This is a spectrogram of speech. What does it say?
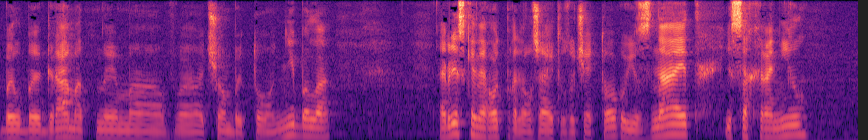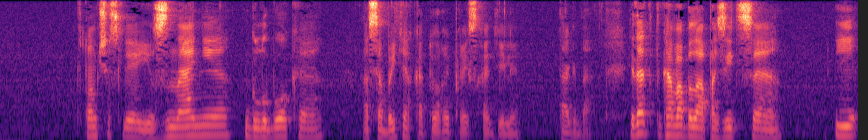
был бы грамотным э, в чем бы то ни было. Еврейский народ продолжает изучать Тору и знает, и сохранил, в том числе и знание глубокое о событиях, которые происходили тогда. Итак, такова была позиция и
